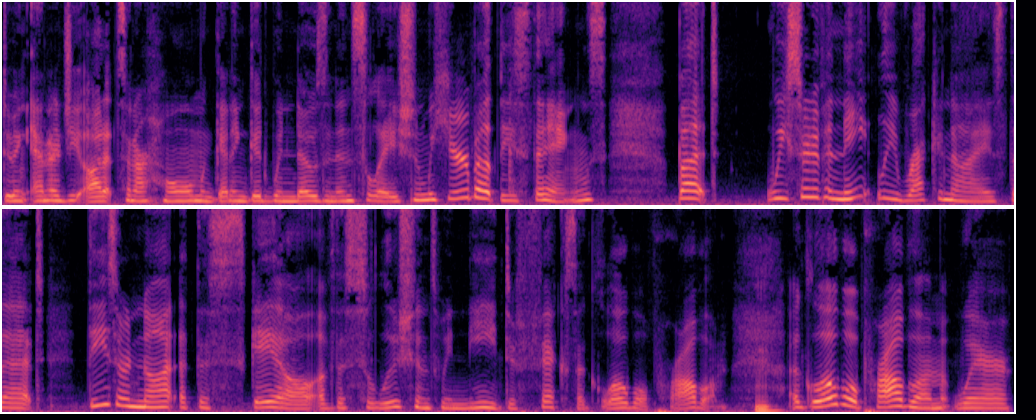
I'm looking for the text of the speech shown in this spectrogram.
doing energy audits in our home and getting good windows and insulation. We hear about these things, but we sort of innately recognize that these are not at the scale of the solutions we need to fix a global problem. Mm. A global problem where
